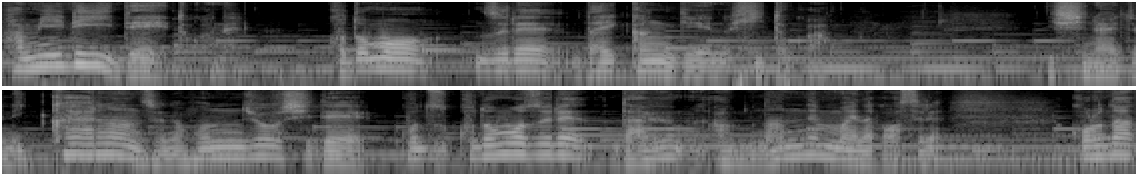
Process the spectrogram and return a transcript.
ァミリーデーとかね、子供連れ大歓迎の日とかしないとね、一回あれなんですよね、本庄市で子供連れ、だいぶ、あ何年前だか忘れ、コロナ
